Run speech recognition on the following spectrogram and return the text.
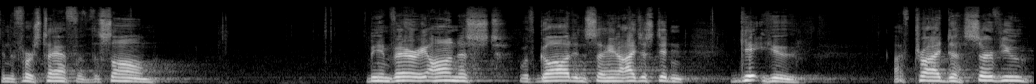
in the first half of the psalm being very honest with God and saying, I just didn't get you. I've tried to serve you,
